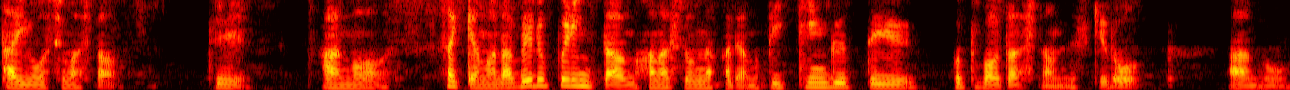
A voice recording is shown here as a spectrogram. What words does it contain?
対応しました。で、あの、さっきあの、ラベルプリンターの話の中であの、ピッキングっていう言葉を出したんですけど、あの、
